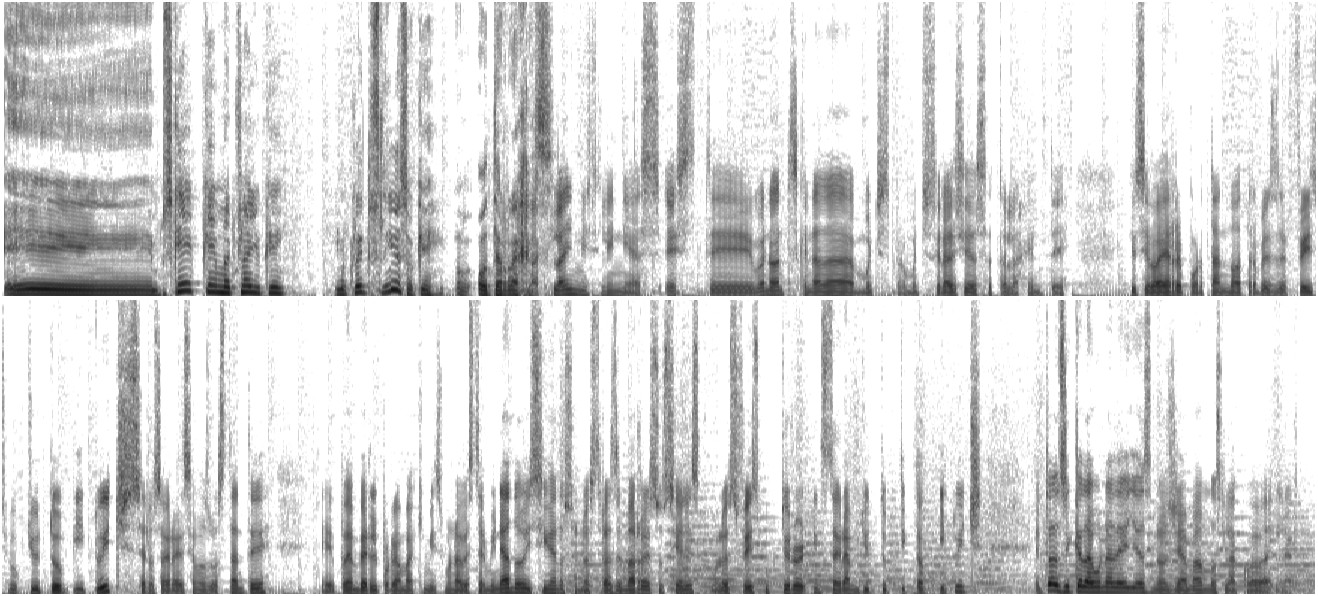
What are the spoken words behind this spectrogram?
eh, pues ¿qué? ¿Qué? ¿McFly o qué? ¿McFly tus líneas o qué? ¿O, te rajas? McFly mis líneas. Este, bueno, antes que nada, muchas, pero muchas gracias a toda la gente que se vaya reportando a través de Facebook, YouTube y Twitch. Se los agradecemos bastante. Eh, pueden ver el programa aquí mismo una vez terminado y síganos en nuestras demás redes sociales como lo es Facebook, Twitter, Instagram, YouTube, TikTok y Twitch. En todas y cada una de ellas nos llamamos la Cueva del Nerd.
